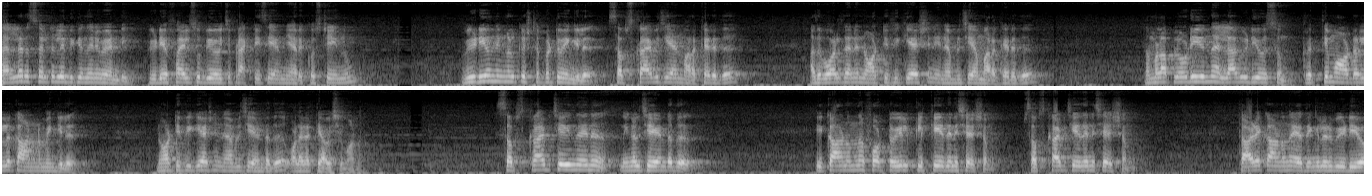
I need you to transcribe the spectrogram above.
നല്ല റിസൾട്ട് ലഭിക്കുന്നതിന് വേണ്ടി പി ഡി എഫ് ഫയൽസ് ഉപയോഗിച്ച് പ്രാക്ടീസ് ചെയ്യാൻ ഞാൻ റിക്വസ്റ്റ് ചെയ്യുന്നു. വീഡിയോ നിങ്ങൾക്ക് ഇഷ്ടപ്പെട്ടുവെങ്കിൽ സബ്സ്ക്രൈബ് ചെയ്യാൻ മറക്കരുത്. അതുപോലെ തന്നെ നോട്ടിഫിക്കേഷൻ എനേബിൾ ചെയ്യാൻ മറക്കരുത്. നമ്മൾ അപ്ലോഡ് ചെയ്യുന്ന എല്ലാ വീഡിയോസും കൃത്യം ഓർഡറിൽ കാണണമെങ്കിൽ നോട്ടിഫിക്കേഷൻ എനേബിൾ ചെയ്യേണ്ടത് വളരെ അത്യാവശ്യമാണ്. സബ്സ്ക്രൈബ് ചെയ്യുന്നതിന് നിങ്ങൾ ചെയ്യേണ്ടത് ഈ കാണുന്ന ഫോട്ടോയിൽ ക്ലിക്ക് ചെയ്തതിന് ശേഷം സബ്സ്ക്രൈബ് ചെയ്തതിന് ശേഷം താഴെ കാണുന്ന ഏതെങ്കിലും ഒരു വീഡിയോ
